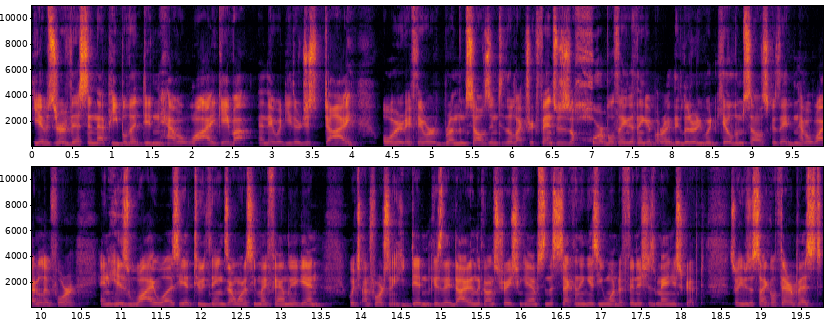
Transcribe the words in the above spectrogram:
He observed this, and that people that didn't have a why gave up, and they would either just die, or if they were run themselves into the electric fence, which is a horrible thing to think about, right? They literally would kill themselves because they didn't have a why to live for. And his why was he had two things: I want to see my family again, which unfortunately he didn't because they died in the concentration camps. And the second thing is he wanted to finish his manuscript. So he was a psychotherapist.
